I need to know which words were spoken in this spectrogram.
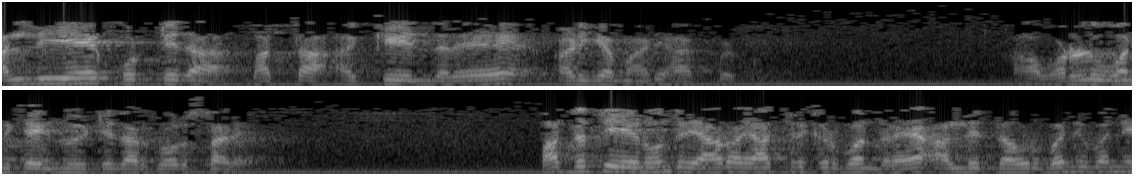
ಅಲ್ಲಿಯೇ ಕೊಟ್ಟಿದ ಭತ್ತ ಅಕ್ಕಿಯಿಂದಲೇ ಅಡಿಗೆ ಮಾಡಿ ಹಾಕಬೇಕು. ಆ ಒರಳು ಒನಕೆ ಇನ್ನೂ ಇಟ್ಟಿದ್ದಾರೆ, ತೋರಿಸ್ತಾರೆ. ಪದ್ಧತಿ ಏನು ಅಂದ್ರೆ ಯಾರೋ ಯಾತ್ರಿಕರು ಬಂದ್ರೆ ಅಲ್ಲಿದ್ದವ್ರು ಬನ್ನಿ ಬನ್ನಿ,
